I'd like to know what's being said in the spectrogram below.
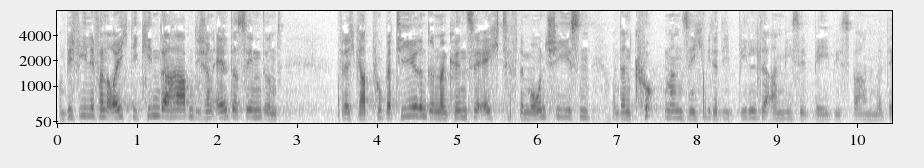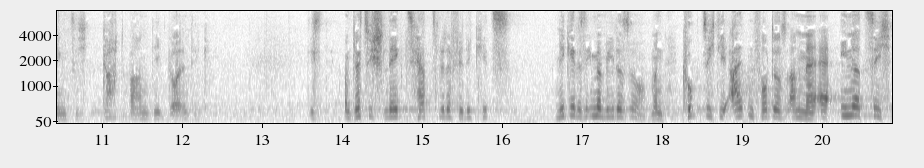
Und wie viele von euch, die Kinder haben, die schon älter sind und vielleicht gerade pubertierend und man könnte sie echt auf den Mond schießen und dann guckt man sich wieder die Bilder an, wie sie Babys waren und man denkt sich, Gott, waren die goldig. Und plötzlich schlägt das Herz wieder für die Kids. Mir geht es immer wieder so. Man guckt sich die alten Fotos an, man erinnert sich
